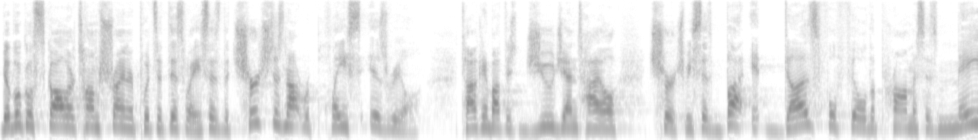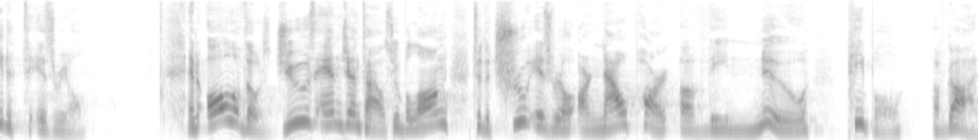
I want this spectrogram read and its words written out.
Biblical scholar Tom Schreiner puts it this way He says, The church does not replace Israel. Talking about this Jew Gentile church. He says, but it does fulfill the promises made to Israel. And all of those, Jews and Gentiles who belong to the true Israel, are now part of the new people of God.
